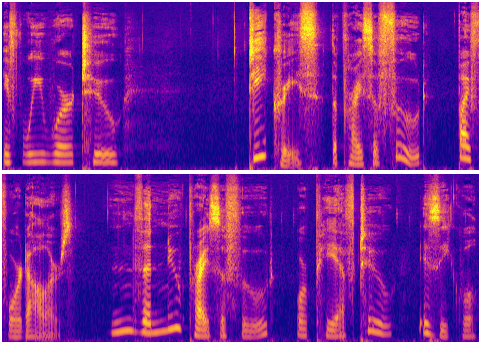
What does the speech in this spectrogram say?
if we were to decrease the price of food by $4. The new price of food, or PF2, is equal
